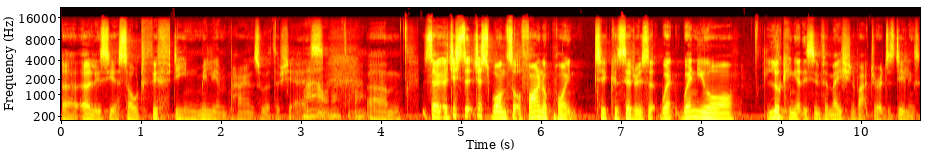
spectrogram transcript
uh, earlier this year sold 15 million pounds worth of shares. Wow, that's a lot. Um, so uh, just just one sort of final point to consider is that when when you're looking at this information about directors' dealings,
